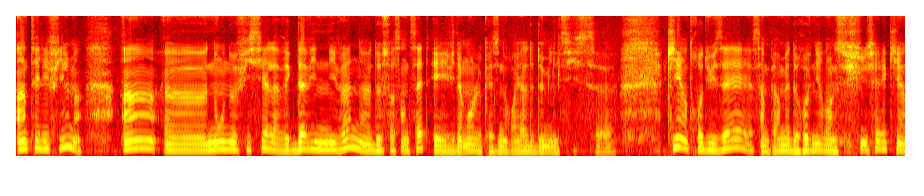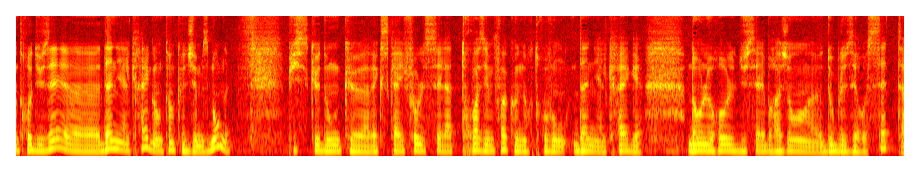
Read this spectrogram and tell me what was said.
Un téléfilm, un euh, non officiel avec David Niven euh, de 67, et évidemment le casino royal de 2006, euh, qui introduisait, ça me permet de revenir dans le sujet, qui introduisait euh, Daniel Craig en tant que James Bond, puisque donc avec Skyfall, c'est la troisième fois que nous retrouvons Daniel Craig dans le rôle du célèbre agent euh, 007.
